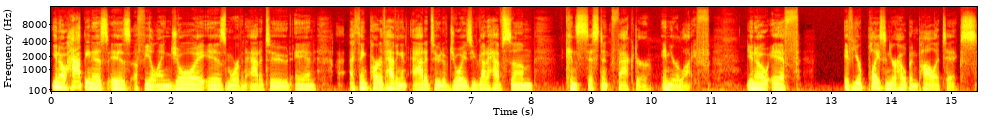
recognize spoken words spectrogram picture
you know, happiness is a feeling, joy is more of an attitude. And I think part of having an attitude of joy is you've got to have some consistent factor in your life. You know, if if you're placing your hope in politics,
